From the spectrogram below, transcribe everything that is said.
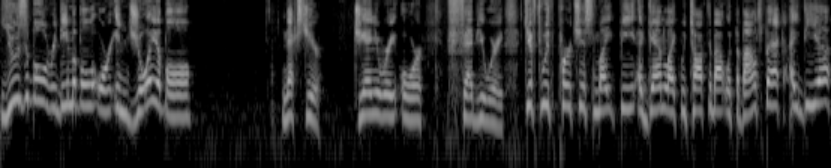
usable, redeemable, or enjoyable next year. January or February. Gift with purchase might be, again, like we talked about with the bounce back idea.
